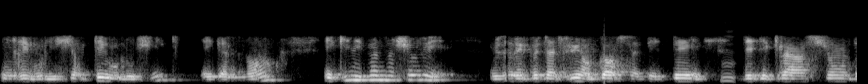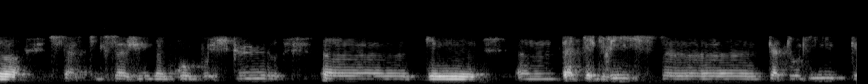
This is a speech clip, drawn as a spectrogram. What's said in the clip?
une révolution théologique également, et qui n'est pas achevée. Vous avez peut-être vu encore cet été mm. des déclarations de qu'il s'agit d'un groupuscule euh, de d'intégristes euh, catholiques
